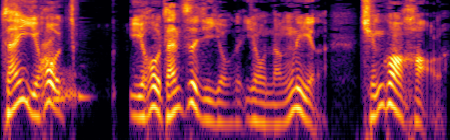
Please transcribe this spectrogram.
咱以后哎以后咱自己有有能力了，情况好了，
